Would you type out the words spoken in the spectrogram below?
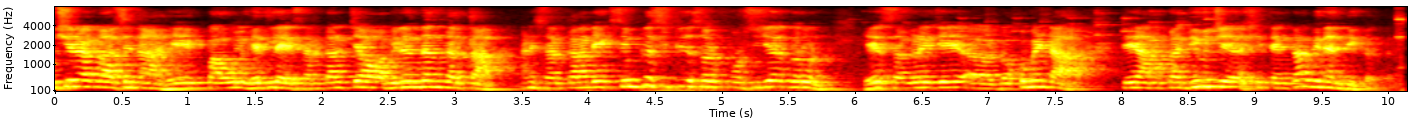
उशिरा का असेना हे एक पाऊल घेतले. सरकारचे अभिनंदन करता आणि सरकारान एक सिम्प्लिसिटी प्रोसिजर करून हे सगळे जे डॉक्युमेंट आहा ते आमकां दिवचे अशी त्यांना विनंती करता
